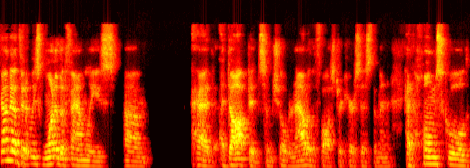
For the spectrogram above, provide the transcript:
Found out that at least one of the families um, had adopted some children out of the foster care system and had homeschooled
